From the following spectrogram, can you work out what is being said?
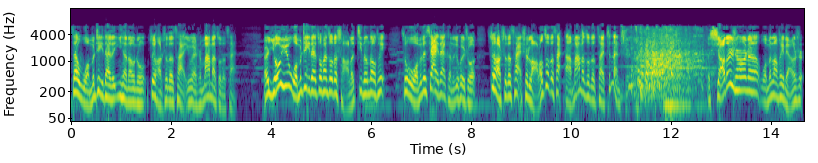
在我们这一代的印象当中，最好吃的菜永远是妈妈做的菜。而由于我们这一代做饭做的少了，技能倒退，所以我们的下一代可能就会说，最好吃的菜是姥姥做的菜啊，妈妈做的菜真难吃。小的时候呢，我们浪费粮食，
